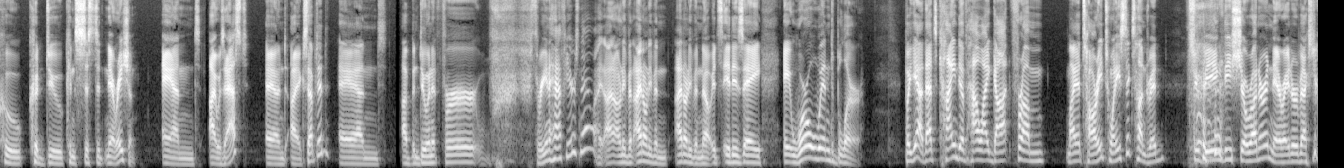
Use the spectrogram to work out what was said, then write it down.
who could do consistent narration. And I was asked, and I accepted, and I've been doing it for three and a half years now. I, I, don't even I don't even I don't even know. It's it is a a whirlwind blur. But yeah, that's kind of how I got from my Atari 2600 to being the showrunner and narrator of Extra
